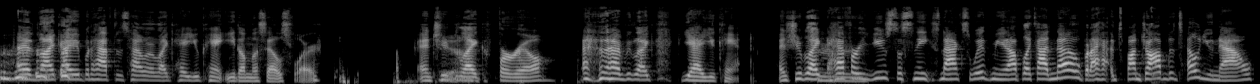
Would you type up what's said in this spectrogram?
and like I would have to tell her, like, hey, you can't eat on the sales floor. And she'd yeah. be like, for real? And I'd be like, yeah, you can't. And she'd be like, mm. Heifer used to sneak snacks with me. And I'm like, I know, but I it's my job to tell you now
